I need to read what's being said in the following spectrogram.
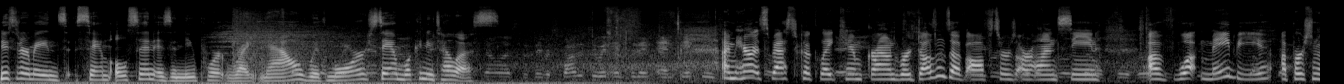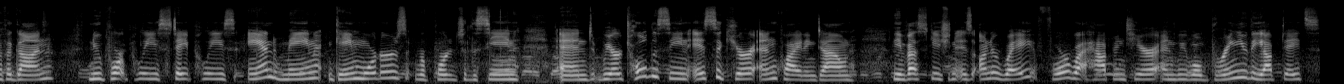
News Center Maine's Sam Olson is in Newport right now with more. Sam, what can you tell us? I'm here at Sebasticook Lake Campground where dozens of officers are on scene of what may be a person with a gun. Newport Police, State Police, and Maine game warders reported to the scene, and we are told the scene is secure and quieting down. The investigation is underway for what happened here, and we will bring you the updates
